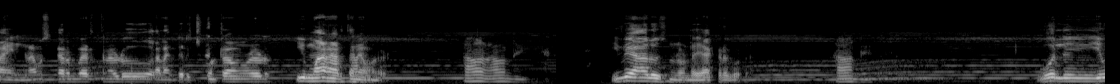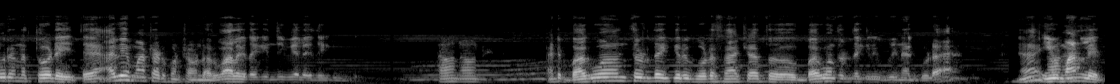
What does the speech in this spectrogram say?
ఆయనకి నమస్కారం పెడుతున్నాడు అలంకరించుకుంటా ఉన్నాడు ఇవి మాట్లాడుతూనే ఉన్నాడు. ఇవే ఆలోచనలు ఉన్నాయి అక్కడ కూడా. వాళ్ళు ఎవరైనా తోడైతే అవే మాట్లాడుకుంటా ఉన్నారు వాళ్ళకి తగ్గింది వీళ్ళకి తగ్గింది అవును అవునండి అంటే భగవంతుడి దగ్గర కూడా సాక్షాత్ భగవంతుడి దగ్గరికి పోయినాక కూడా ఇవి. మానలేదు.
